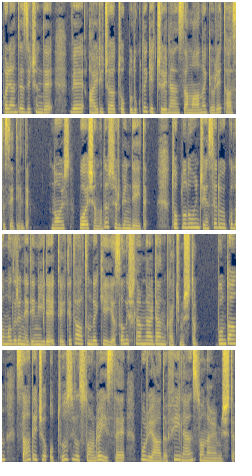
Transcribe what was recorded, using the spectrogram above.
parantez içinde ve ayrıca toplulukta geçirilen zamana göre tahsis edildi. Noyce bu aşamada sürgündeydi. Topluluğun cinsel uygulamaları nedeniyle tehdit altındaki yasal işlemlerden kaçmıştım. Bundan sadece 30 yıl sonra ise bu rüyada fiilen sona ermişti.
